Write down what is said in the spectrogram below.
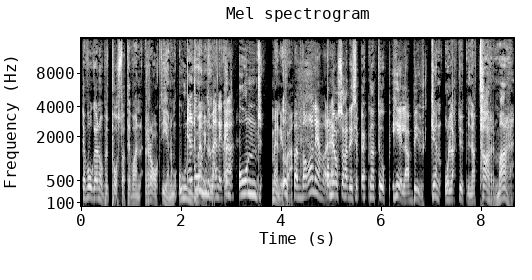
jag vågar nog påstå att det var en rakt igenom ond, En ond människa. En ond människa. Uppenbarligen var det Om det. jag så hade liksom öppnat upp hela buken och lagt ut mina tarmar.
